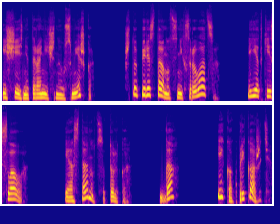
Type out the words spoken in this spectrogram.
исчезнет ироничная усмешка? Что перестанут с них срываться едкие слова? И останутся только «да» и «как прикажете».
